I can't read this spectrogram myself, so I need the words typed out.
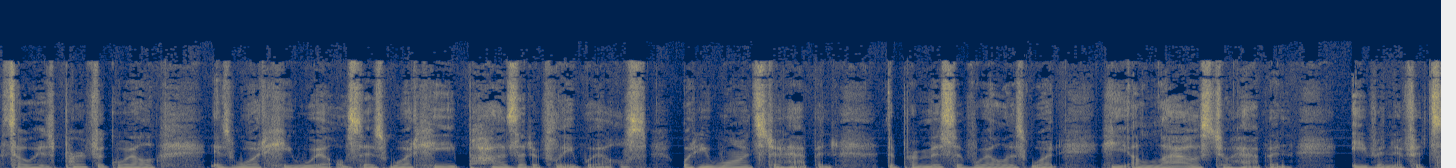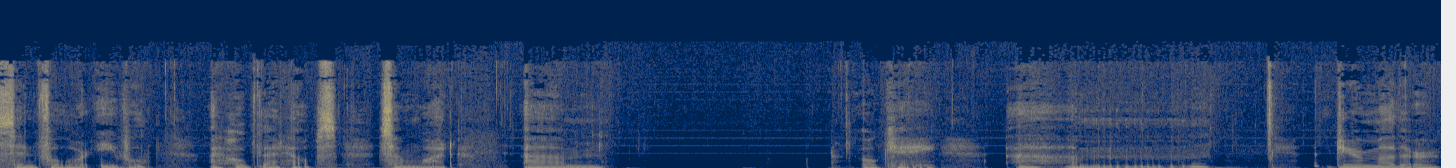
So his perfect will is what he wills, is what he positively wills, what he wants to happen. The permissive will is what he allows to happen, even if it's sinful or evil. I hope that helps somewhat. Um, okay. Um, dear mother,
